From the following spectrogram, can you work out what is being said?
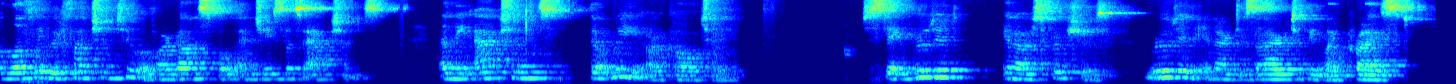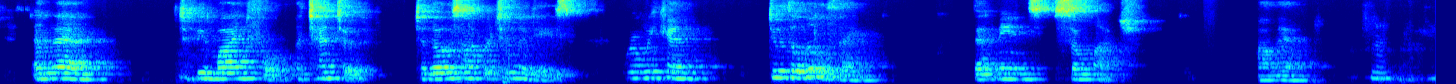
A lovely reflection, too, of our gospel and Jesus' actions and the actions that we are called to. To stay rooted in our scriptures, rooted in our desire to be like Christ, and then to be mindful, attentive to those opportunities where we can do the little thing that means so much. Amen. Mm-hmm.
